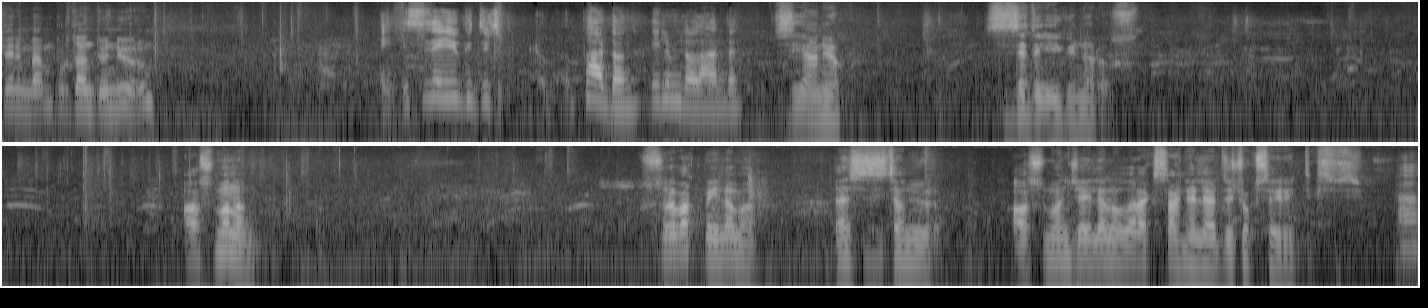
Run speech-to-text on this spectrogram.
Efendim ben buradan dönüyorum. Ee, size iyi günler. Pardon dilim dolandı. Ziyanı yok. Size de iyi günler olsun. Asuman Hanım. Kusura bakmayın ama ben sizi tanıyorum. Asuman Ceylan olarak sahnelerde çok seyrettik sizi. Ah,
